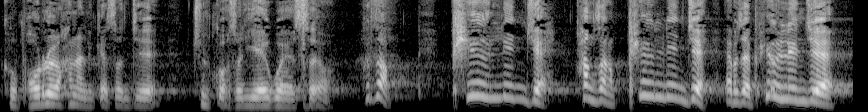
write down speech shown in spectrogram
그 벌을 하나님께서 이제 줄 것을 예고했어요. 그래서 피 흘린 죄, 항상 피 흘린 죄, 해보세요. 피 흘린 죄.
